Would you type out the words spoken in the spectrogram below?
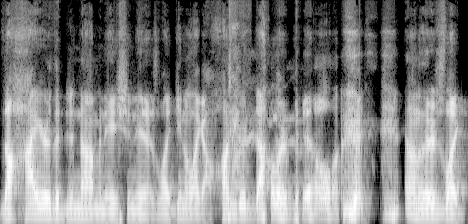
the higher the denomination is. Like, you know, like a hundred dollar bill. I don't know, there's like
